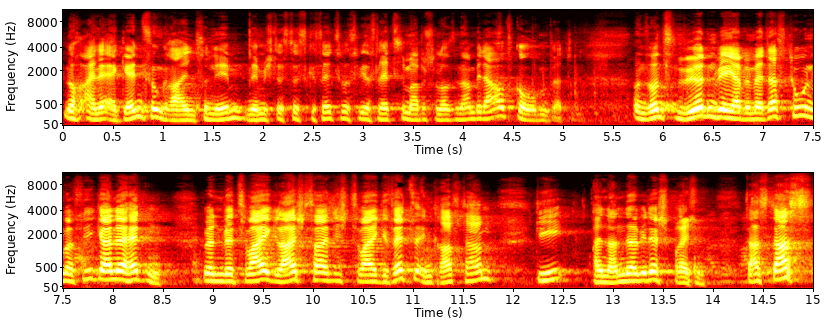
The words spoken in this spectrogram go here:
noch eine Ergänzung reinzunehmen, nämlich dass das Gesetz, das wir das letzte Mal beschlossen haben, wieder aufgehoben wird. Ansonsten würden wir, ja, wenn wir das tun, was Sie gerne hätten, würden wir zwei, gleichzeitig zwei Gesetze in Kraft haben, die einander widersprechen. Dass das,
